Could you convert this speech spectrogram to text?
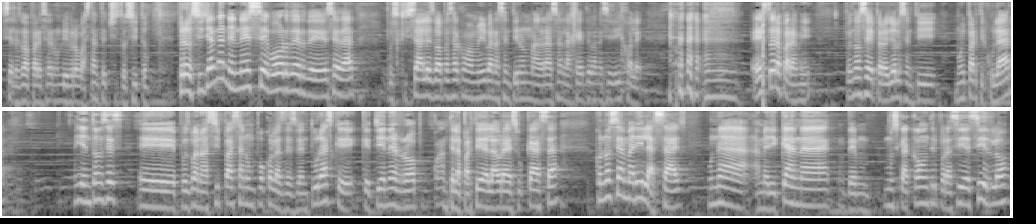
Y se les va a parecer un libro bastante chistosito. Pero si ya andan en ese border de esa edad, pues quizá les va a pasar como a mí, van a sentir un madrazo en la gente van a decir, híjole, esto era para mí. Pues no sé, pero yo lo sentí muy particular. Y entonces, eh, pues bueno, así pasan un poco las desventuras que, tiene Rob ante la partida de Laura de su casa. Conoce a Mary Lasage, una americana de música country, por así decirlo.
